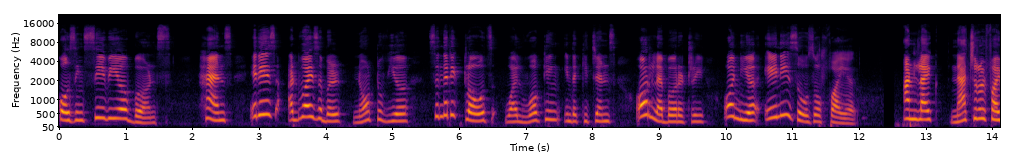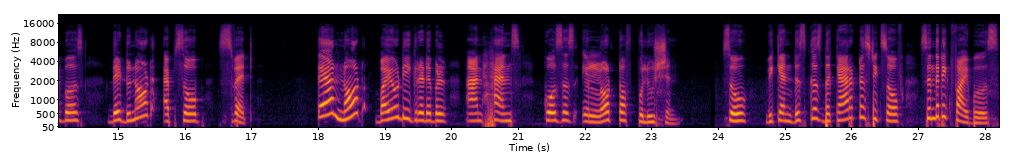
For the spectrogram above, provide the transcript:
causing severe burns. Hence, it is advisable not to wear synthetic clothes while working in the kitchens or laboratory or near any source of fire. Unlike natural fibers, they do not absorb sweat. They are not biodegradable and hence causes a lot of pollution. So, we can discuss the characteristics of synthetic fibers.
